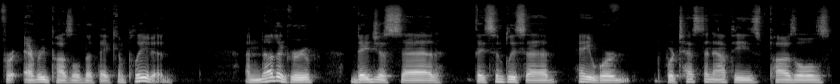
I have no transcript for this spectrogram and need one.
for every puzzle that they completed. Another group, they just said, they simply said, hey, we're, we're testing out these puzzles.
